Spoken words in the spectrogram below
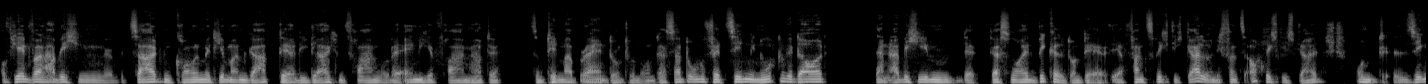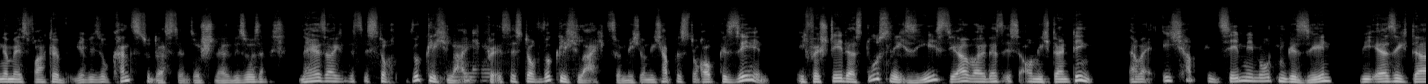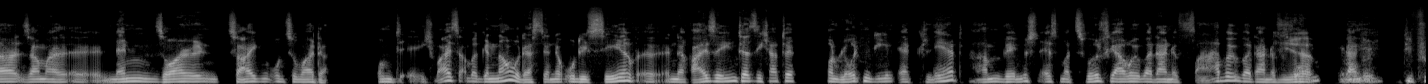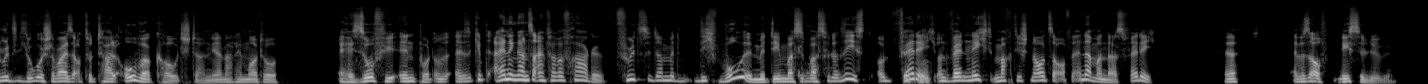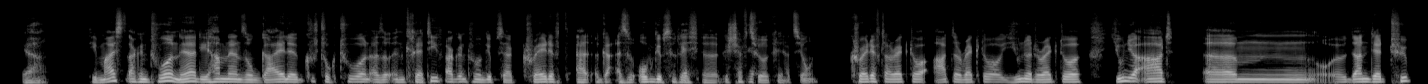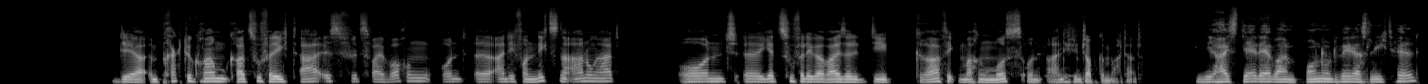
Auf jeden Fall habe ich 'n, äh, bezahlten Call mit jemandem gehabt, der die gleichen Fragen oder ähnliche Fragen hatte zum Thema Brand und, und, und. Das hat ungefähr 10 Minuten gedauert. Dann habe ich ihm das neu entwickelt und er er fand's richtig geil und ich fand's auch richtig geil. Und äh, sinngemäß fragte er: „Ja, wieso kannst du das denn so schnell? Wieso?“ Sage „Na ja“, sage ich: „Es ist doch wirklich leicht für es ist doch wirklich leicht für mich und ich habe es doch auch gesehen. Ich verstehe, dass du's nicht siehst, ja, weil das ist auch nicht dein Ding. Aber ich habe in 10 Minuten gesehen, wie er sich da, sage mal, äh, nennen soll, zeigen und so weiter. Und ich weiß aber genau, dass der 'ne Odyssee, äh, 'ne Reise hinter sich hatte von Leuten, die ihm erklärt haben: „Wir müssen erst mal 12 Jahre über deine Farbe, über deine. Form, deine“ Die fühlen sich logischerweise auch total overcoached dann, ja, nach dem Motto: „Ey, so viel Input.“ Und es gibt eine ganz einfache Frage: Fühlst du damit dich wohl mit dem, was du Genau. was du da siehst? Und Genau. fertig. Und wenn nicht, mach die Schnauze auf, ändert man das. Fertig. Ja? Ey, pass auf, nächste Lüge. Ja. Die meisten Agenturen, ja, die haben dann so geile Strukturen. Also, in Kreativagenturen gibt's ja Creative äh, also, oben gibt's Ja. natürlich, äh, Ja. Geschäftsführer Kreation. Creative Director, Art Director, Junior Director, Junior Art, ähm, äh, dann der Typ der im Praktikum grad zufällig da ist für 2 Wochen und, äh, eigentlich von nichts 'ne Ahnung hat und, äh, jetzt zufälligerweise die Grafik machen muss und eigentlich den Job gemacht hat. Wie heißt der, der beim Pornodreh das Licht hält?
